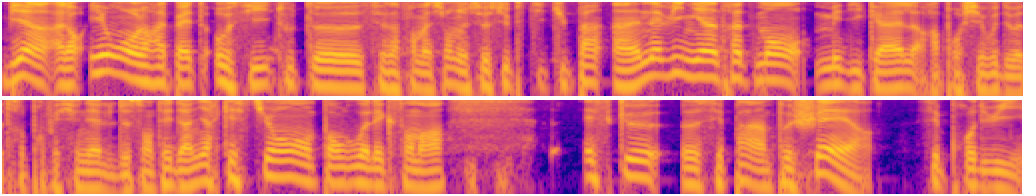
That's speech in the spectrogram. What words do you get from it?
Bien, alors, et on le répète aussi, toutes euh, ces informations ne se substituent pas à un avis ni à un traitement médical. Rapprochez-vous de votre professionnel de santé. Dernière question pour vous, Alexandra. Est-ce que euh, c'est pas un peu cher ces produits?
